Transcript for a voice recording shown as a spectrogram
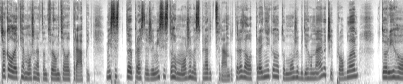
čokoľvek ťa môže na tom tvojom tele trápiť. My si, to je presne, že my si z toho môžeme spraviť srandu teraz, ale pre niekoho to môže byť jeho najväčší problém, ktorý ho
